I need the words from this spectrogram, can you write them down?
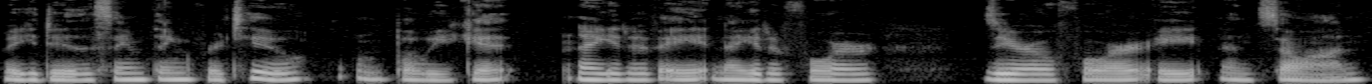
We could do the same thing for 2, but we get negative 8, negative 4, 0, 4, 8, and so on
